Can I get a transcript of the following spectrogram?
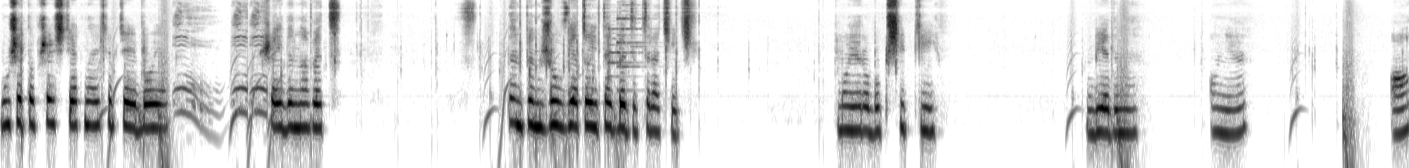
Muszę to przejść jak najszybciej, bo jak przejdę nawet z tempem żółwia, to i tak będę tracić moje robuxiki. Biedny. O nie. O.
